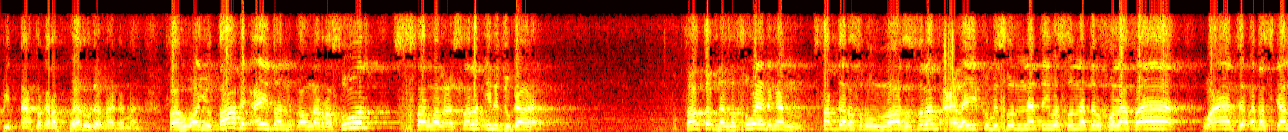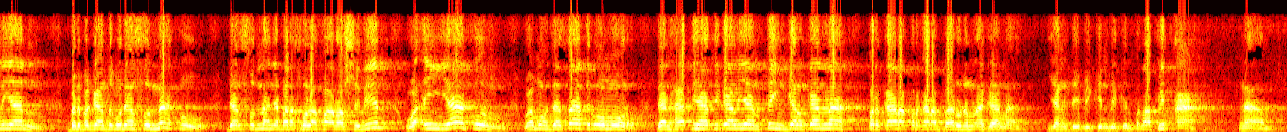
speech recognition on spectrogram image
bid'ah, perkara baru dalam agama. Fa huwa yutabiq aidan qaul Rasul sallallahu alaihi wasallam ini juga cocok dan sesuai dengan sabda Rasulullah SAW alaikum bisunnati wa sunnatil khulafa wajib atas kalian berpegang teguh dengan sunnahku dan sunnahnya para khulafa rasyidin wa iyyakum wa muhdatsatil umur dan hati-hati kalian tinggalkanlah perkara-perkara baru dalam agama yang dibikin-bikin terabit'ah. Nah,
